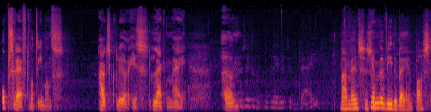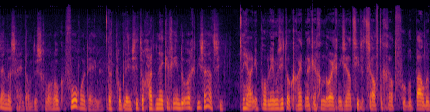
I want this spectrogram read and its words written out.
opschrijft wat iemands huidskleur is, lijkt mij. Um, maar mensen zoeken wie er bij hen past. En er zijn dan dus gewoon ook vooroordelen. Dat probleem zit toch hardnekkig in de organisatie? Ja, die problemen zitten ook hardnekkig in de organisatie. Hetzelfde geldt voor bepaalde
